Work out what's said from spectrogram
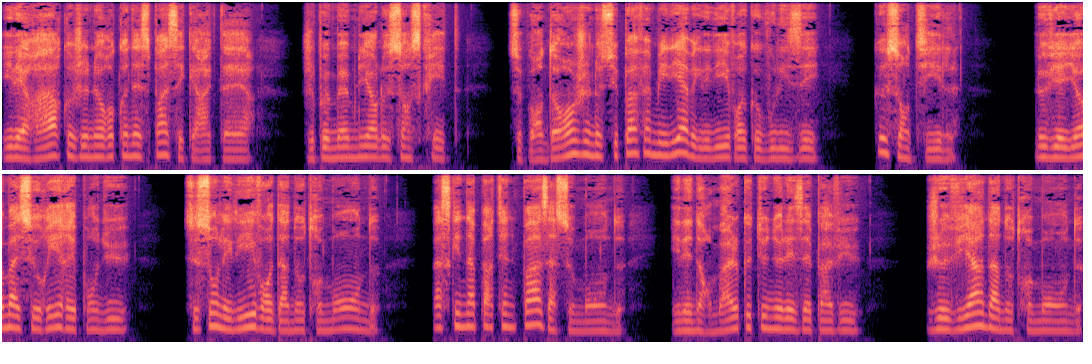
Il est rare que je ne reconnaisse pas ces caractères. Je peux même lire le sanskrit. Cependant, je ne suis pas familier avec les livres que vous lisez. Que sont-ils? Le vieil homme a souri répondu Ce sont les livres d'un autre monde parce qu'ils n'appartiennent pas à ce monde. Il est normal que tu ne les aies pas vus. Je viens d'un autre monde,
